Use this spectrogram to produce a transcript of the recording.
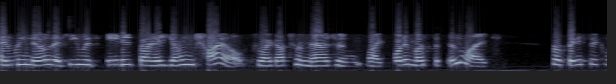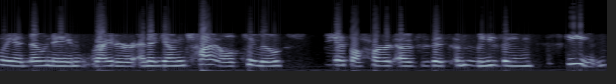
And we know that he was aided by a young child. So I got to imagine like what it must have been like for basically a no name writer and a young child to be at the heart of this amazing scheme.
